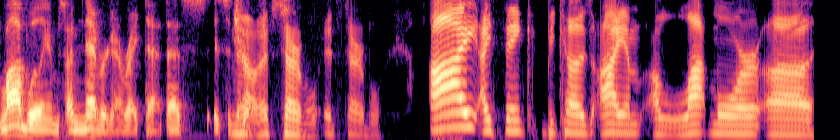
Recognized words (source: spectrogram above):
Lob Williams, I'm never gonna write that. That's it's a no. It's terrible. It's terrible. I I think because I am a lot more uh,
